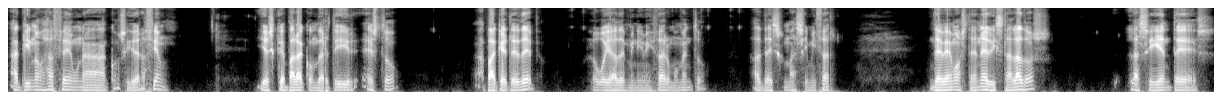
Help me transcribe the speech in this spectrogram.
Aquí nos hace una consideración y es que para convertir esto a paquete deb lo voy a desminimizar un momento a desmaximizar debemos tener instalados los siguientes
